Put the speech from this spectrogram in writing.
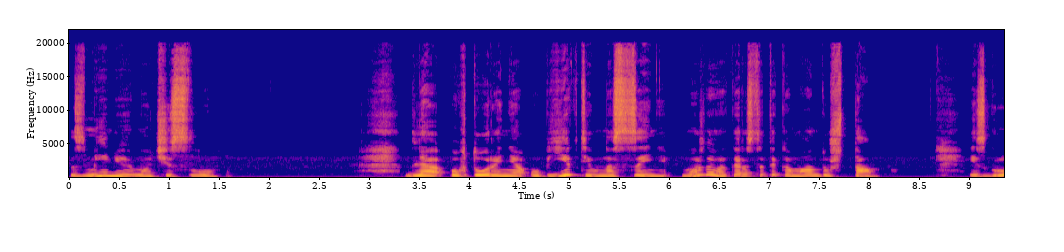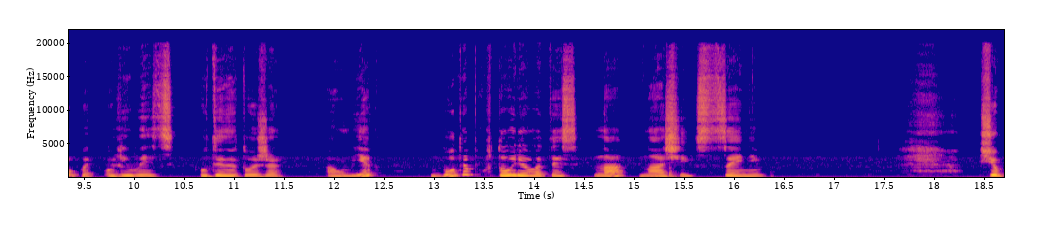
змінюємо число. Для повторення об'єктів на сцені можна використати команду штамп із групи олівець. Один і той же об'єкт буде повторюватись на нашій сцені. Щоб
